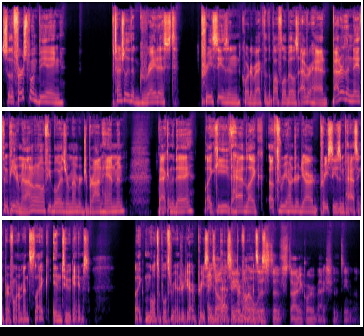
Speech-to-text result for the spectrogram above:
So the first one being potentially the greatest preseason quarterback that the Buffalo Bills ever had. Better than Nathan Peterman. I don't know if you boys remember Gibran Hamdan back in the day. Like he had like a 300 yard preseason passing performance, like in two games, like multiple 300 yard preseason passing performances. List of starting quarterbacks for the team, though.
